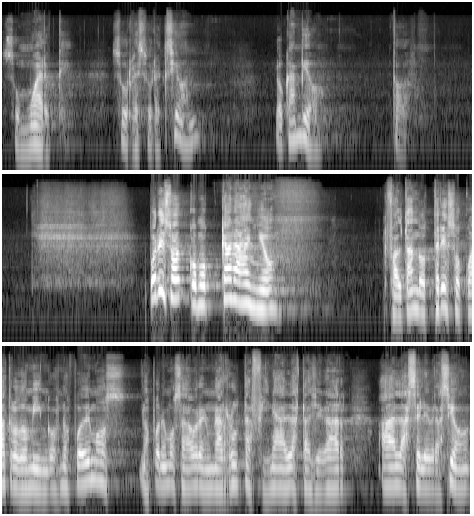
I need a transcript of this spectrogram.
su muerte, su resurrección, lo cambió todo. Por eso, como cada año, faltando tres o cuatro domingos, nos, podemos, nos ponemos ahora en una ruta final hasta llegar a la celebración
